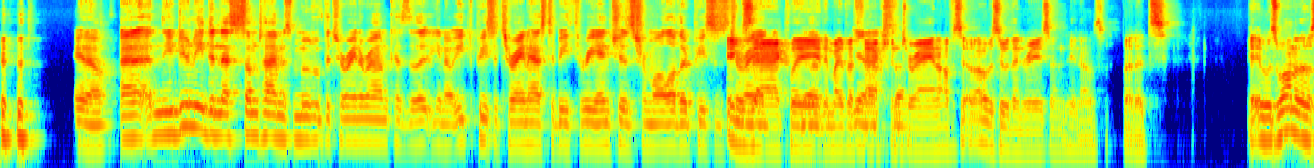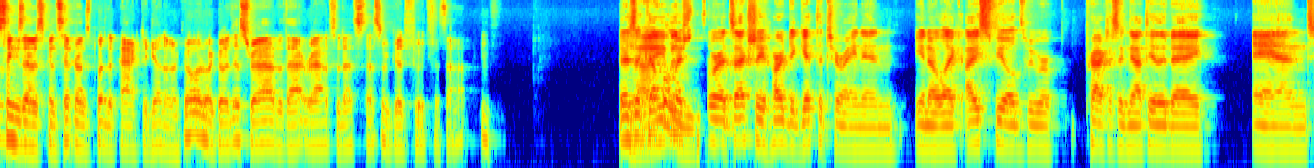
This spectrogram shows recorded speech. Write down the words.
You know, and, and you do need to nest sometimes move the terrain around because the you know each piece of terrain has to be three inches from all other pieces of terrain. Exactly. Yeah, They might have you know, affection so terrain, obviously, obviously within reason, you know, but it's it was one of those things I was considering I was putting the pack together. Like, oh, do I go this route or that route? So that's that's some good food for thought. there's Yeah, a I couple even missions where it's actually hard to get the terrain in. You know, like ice fields. We were practicing that the other day, and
